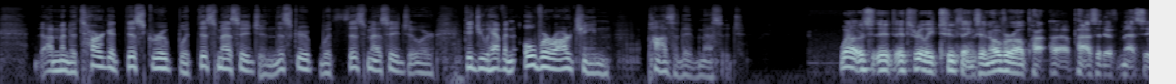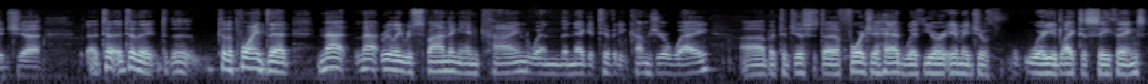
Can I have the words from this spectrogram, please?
I'm going to target this group with this message and this group with this message? Or did you have an overarching positive message? Well, it was, it, it's really two things an overall po- uh, positive message. Uh, uh, to, to the, to the to the point that not not really responding in kind when the negativity comes your way, uh, but to just uh, forge ahead with your image of where you'd like to see things,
